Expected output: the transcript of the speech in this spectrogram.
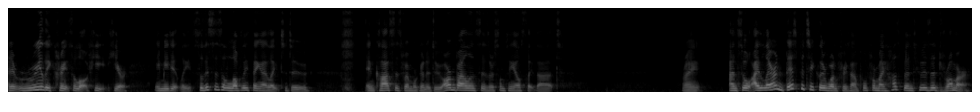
And it really creates a lot of heat here immediately. So this is a lovely thing I like to do in classes when we're going to do arm balances or something else like that right? And so I learned this particular one, for example, from my husband, who is a drummer.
